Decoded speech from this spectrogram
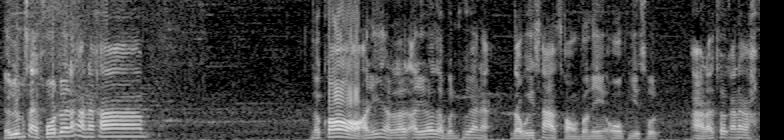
อย่าลืมใส่โค้ดด้วยนะครับ แล้วก็อันนี้อย่าอันนี้แล้วแต่เพื่อนๆอะดาวิซ่าสองตัวนี้โอพีสุด อ่าแล้วเจอกันนะครับ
